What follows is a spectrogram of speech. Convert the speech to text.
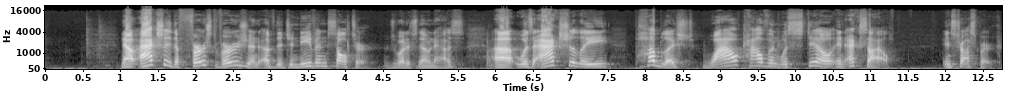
Now, actually, the first version of the Genevan Psalter, is what it's known as, uh, was actually published while Calvin was still in exile in Strasbourg,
